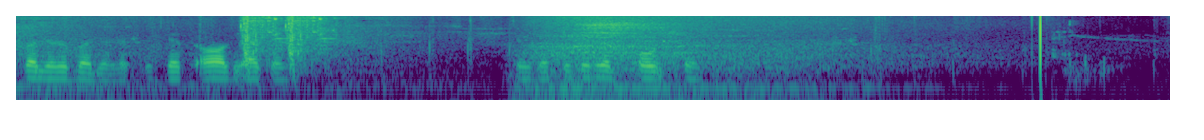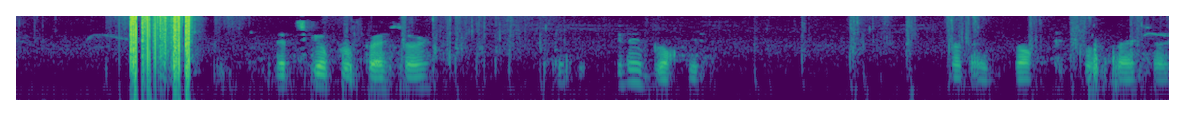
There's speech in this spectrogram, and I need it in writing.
rebellion, rebellion. Let me get all the items. Okay, that's a general potion. Let's go, Professor. Did I block this? But I blocked this Professor.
